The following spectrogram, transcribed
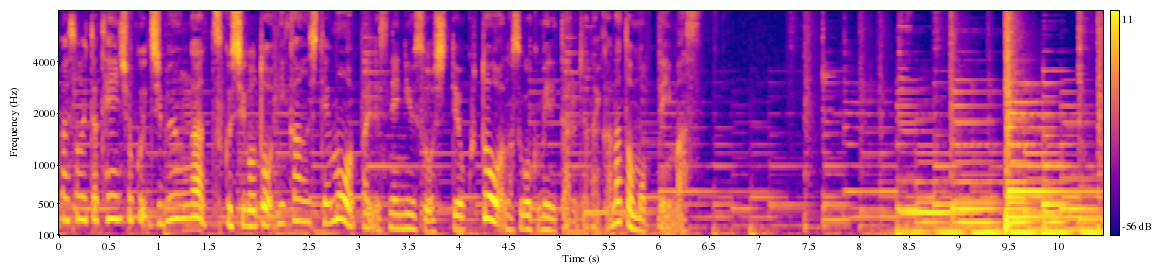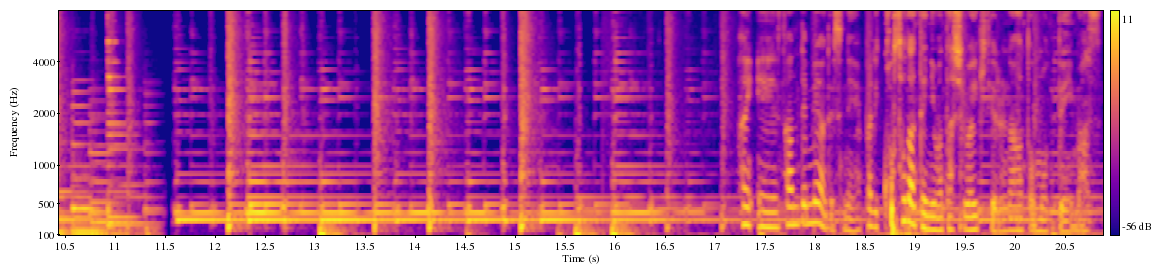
まあ、そういった転職自分がつく仕事に関してもやっぱりですねニュースを知っておくとあのすごくメリットあるんじゃないかなと思っています。はい、えー、3点目はですねやっぱり子育てに私は生きてるなと思っています。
